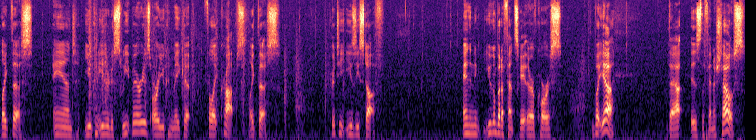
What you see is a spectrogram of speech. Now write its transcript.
Like this and you can either do sweet berries or you can make it for like crops, like this. Pretty easy stuff. And you can put a fence gate there, of course. But yeah, that is the finished house.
